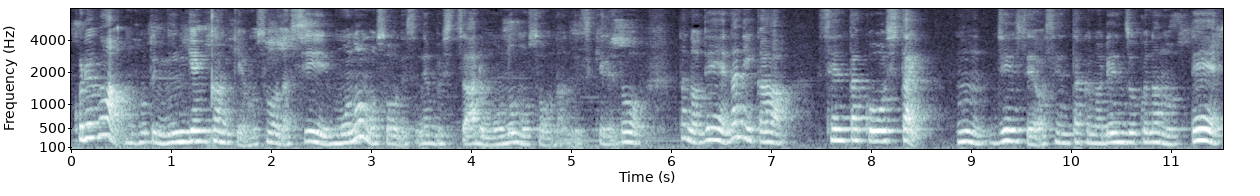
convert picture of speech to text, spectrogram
これはもう本当に人間関係もそうだし物もそうですね物質あるものもそうなんですけれどなので何か選択をしたい、うん、人生は選択の連続なので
